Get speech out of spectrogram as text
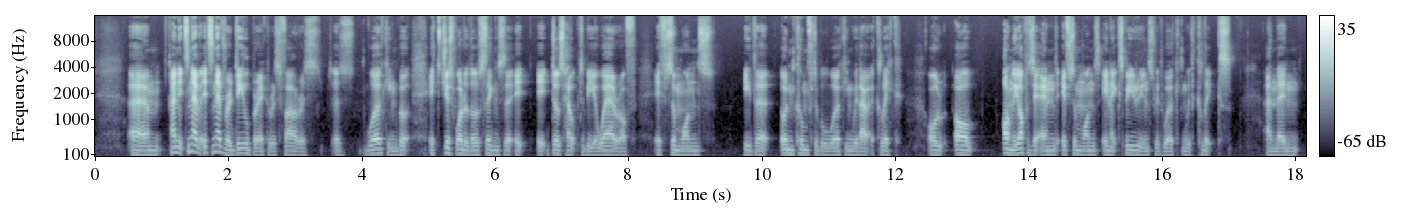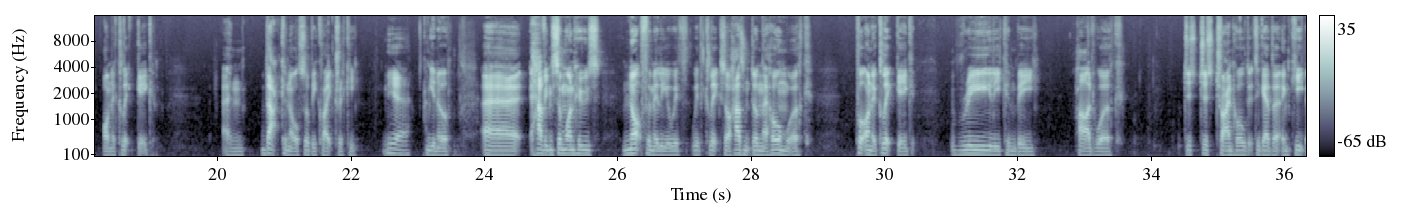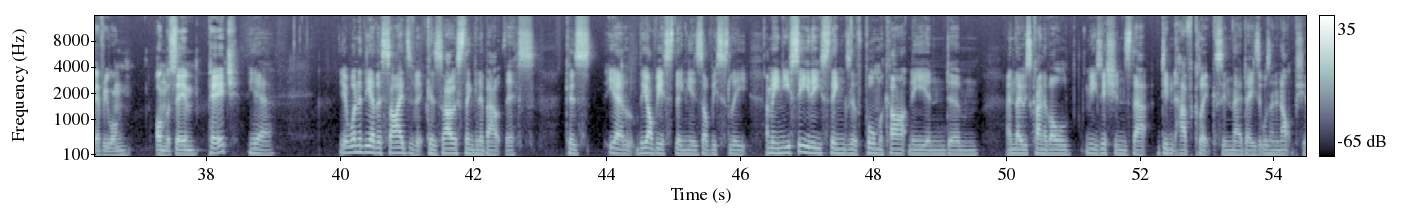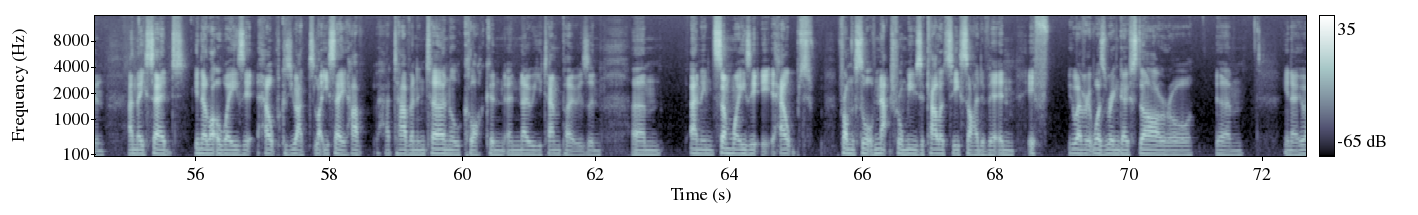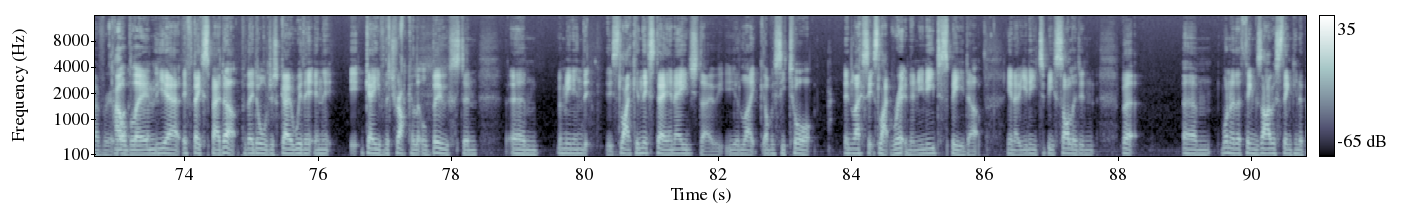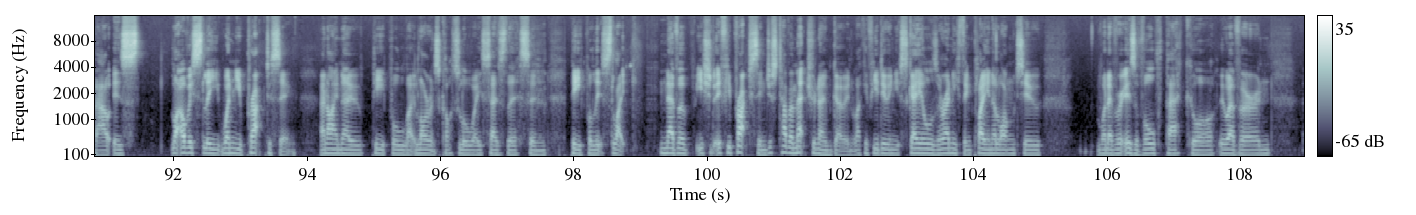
Um, and it's never it's never a deal breaker as far as as working, but it's just one of those things that it it does help to be aware of if someone's either uncomfortable working without a click or or on the opposite end if someone's inexperienced with working with clicks and then on a click gig and that can also be quite tricky Yeah. you know uh, having someone who's not familiar with with clicks or hasn't done their homework put on a click gig really can be hard work just just try and hold it together and keep everyone on the same page Yeah. Yeah, one of the other sides of it, because I was thinking about this, because, yeah, the obvious thing is obviously, I mean, you see these things of Paul McCartney and, um, and those kind of old musicians that didn't have clicks in their days, it wasn't an option. And they said, in a lot of ways, it helped because you had, like you say, have had to have an internal clock and, and know your tempos and um, and in some ways it, it helped from the sort of natural musicality side of it. And if whoever it was Ringo Starr or um, you know whoever it Hal was Blaine yeah if they sped up they'd all just go with it and it, it gave the track a little boost. And um, I mean in the, it's like in this day and age though you're like obviously taught unless it's like written and you need to speed up you know you need to be solid in but um, one of the things I was thinking about is like obviously when you're practicing and I know people like Laurence Cottle always says this and people it's like never you should if you're practicing just have a metronome going. Like if you're doing your scales or anything playing along to whatever it is a Vulfpeck or whoever and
